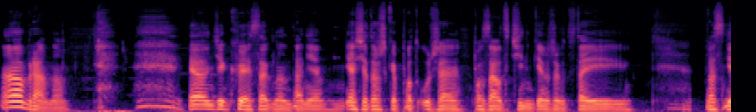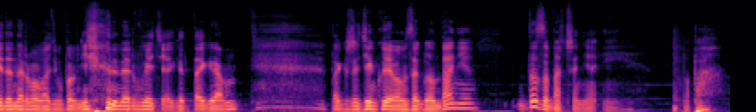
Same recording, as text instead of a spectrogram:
Dobra, no. Ja wam dziękuję za oglądanie. Ja się troszkę poduczę poza odcinkiem, żeby tutaj was nie denerwować, bo pewnie się denerwujecie, jak ja tutaj gram. Także dziękuję wam za oglądanie. Do zobaczenia i 爸爸。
